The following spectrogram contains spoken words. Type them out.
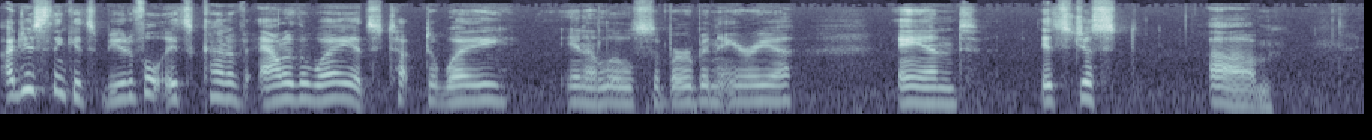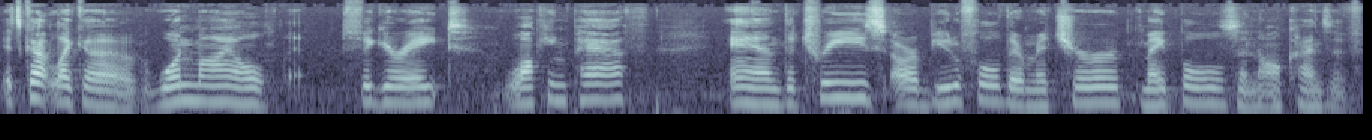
I just think it's beautiful. It's kind of out of the way. It's tucked away in a little suburban area, and it's just um, it's got like a one mile figure eight walking path, and the trees are beautiful. They're mature maples and all kinds of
